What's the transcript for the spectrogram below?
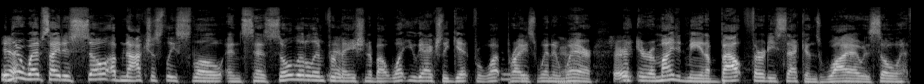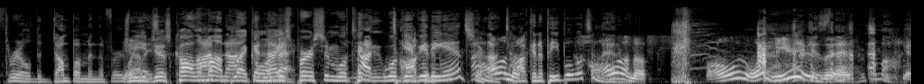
And their website is so obnoxiously slow and says so little information yeah. about what you actually get for what mm-hmm. price, when, and yeah. where. Sure. It, it, reminded me in about 30 seconds why I was so thrilled to dump them in the first place. well, place. you just call them I'm up like a nice back. person will, t- will give you the to, answer. I'm not talking to people. What's the matter? on the phone? What year is this? Come on.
